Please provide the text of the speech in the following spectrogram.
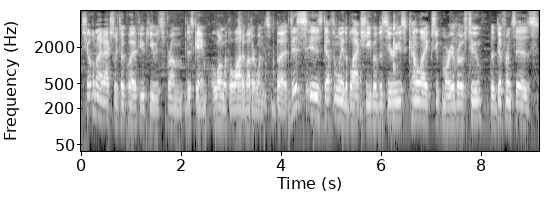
Shovel Knight actually took quite a few cues from this game, along with a lot of other ones. But this is definitely the black sheep of the series, kind of like Super Mario Bros. 2. The difference is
